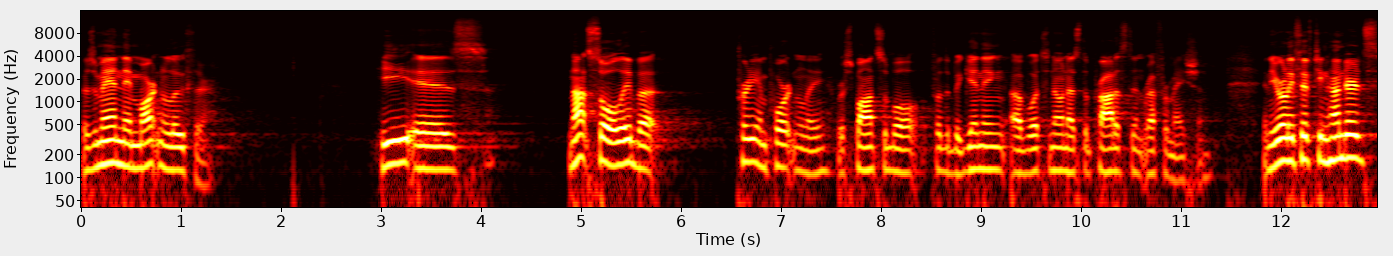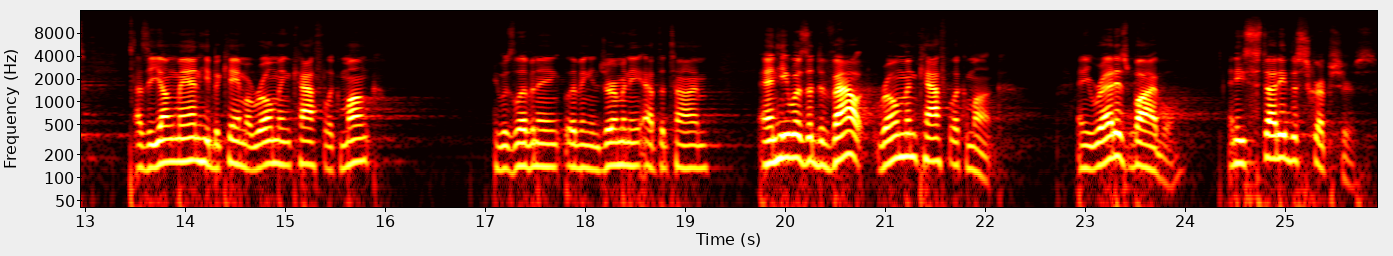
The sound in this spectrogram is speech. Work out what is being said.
There's a man named Martin Luther. He is not solely, but pretty importantly, responsible for the beginning of what's known as the Protestant Reformation. In the early 1500s, as a young man, he became a Roman Catholic monk he was living, living in Germany at the time. And he was a devout Roman Catholic monk. And he read his Bible. And he studied the scriptures.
